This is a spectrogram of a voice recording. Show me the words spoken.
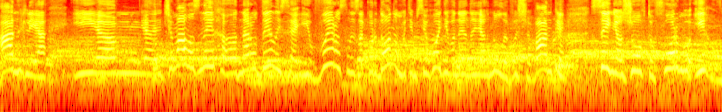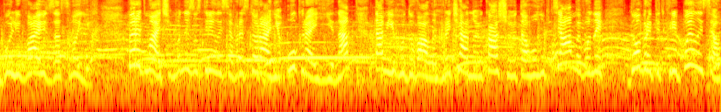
Англія. І ем, чимало з них е, народилися і виросли за кордоном. Утім, сьогодні вони надягнули вишиванки, синьо-жовту форму і вболівають за своїх. Перед матчем вони зустрілися в ресторані Україна. Там їх годували гречаною кашею та голубцями. Вони добре підкріпилися,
